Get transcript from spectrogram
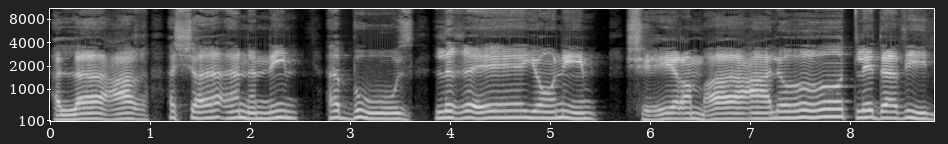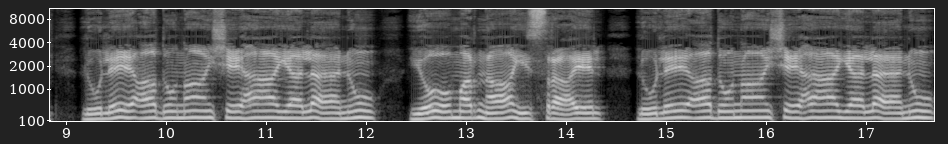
هلا عغ هشانني הבוז לגאיונים שיר המעלות לדוד לולי אדוני שהיה לנו. יאמר נא ישראל לולי אדוני שהיה לנו.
